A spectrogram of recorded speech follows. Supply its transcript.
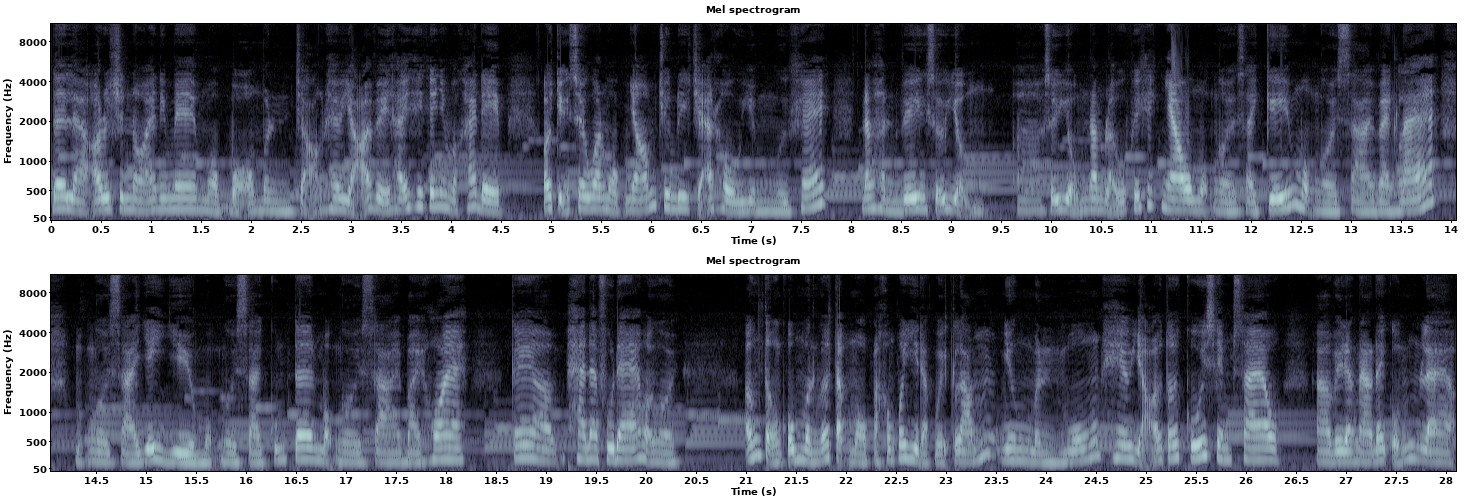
đây là original anime, một bộ mình chọn theo dõi vì thấy thiết kế nhân vật khá đẹp. Câu chuyện xoay quanh một nhóm chuyên đi trả thù giùm người khác. Năm thành viên sử dụng uh, sử dụng năm loại vũ khí khác nhau. Một người xài kiếm, một người xài vàng lá, một người xài dây diều, một người xài cung tên, một người xài bài hoa. Cái uh, Hanafuda mọi người ấn tượng của mình với tập 1 là không có gì đặc biệt lắm nhưng mình muốn theo dõi tới cuối xem sao. À, vì đằng nào đây cũng là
